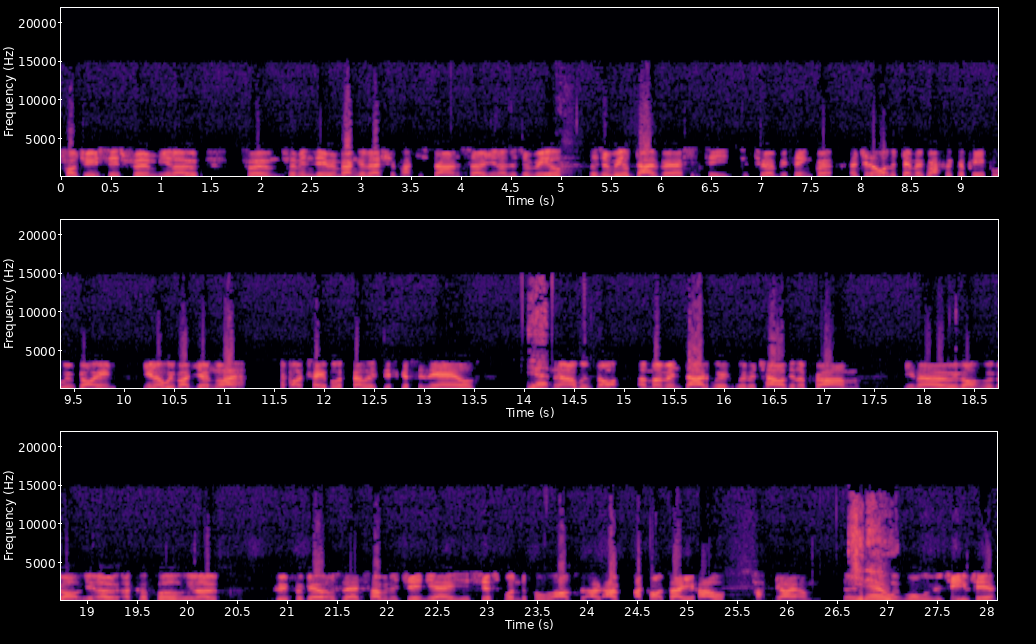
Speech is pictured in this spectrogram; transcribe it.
produces from, you know, from from India and Bangladesh and Pakistan. So you know, there's a real there's a real diversity to, to everything. But and do you know what? The demographic of people we've got in, you know, we've had young lads, we've got a table of fellas discussing the ales. Yeah. Now we've got a mum and dad with with a child in a pram. You know, we got we got you know a couple. You know. Group of girls there just having a gin, yeah, it's just wonderful. I, I, I can't tell you how happy I am you know what we've achieved here.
